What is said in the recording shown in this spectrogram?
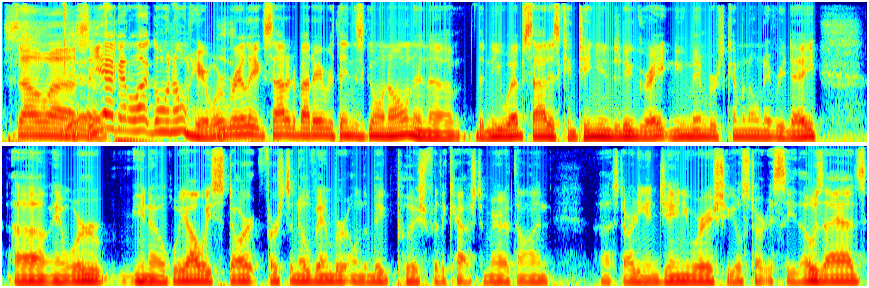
So, uh, so Yeah. yeah, I got a lot going on here. We're really excited about everything that's going on, and uh, the new website is continuing to do great. New members coming on every day, uh, and we're you know we always start first of November on the big push for the Couch to Marathon, uh, starting in January. So you'll start to see those ads.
